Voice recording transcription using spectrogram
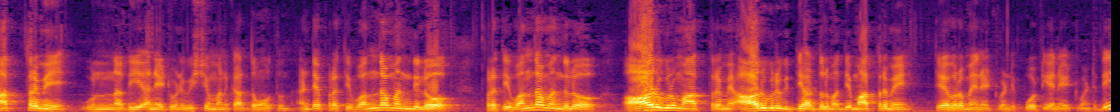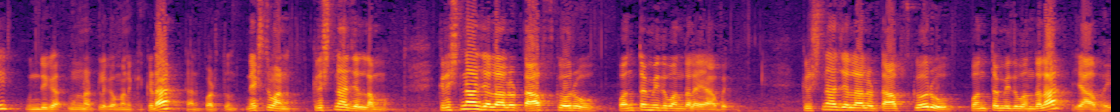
మాత్రమే ఉన్నది అనేటువంటి విషయం మనకు అర్థమవుతుంది. అంటే ప్రతి వంద మందిలో ప్రతి వంద మందిలో ఆరుగురు మాత్రమే ఆరుగురు విద్యార్థుల మధ్య మాత్రమే తీవ్రమైనటువంటి పోటీ అనేటువంటిది ఉందిగా ఉన్నట్లుగా మనకి ఇక్కడ కనపడుతుంది. నెక్స్ట్ వన్ కృష్ణా జిల్లమ్మ. కృష్ణా జిల్లాలో టాప్ స్కోరు పంతొమ్మిది వందల యాభై. కృష్ణా జిల్లాలో టాప్ స్కోరు పంతొమ్మిది వందల యాభై.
